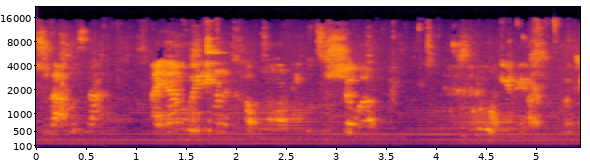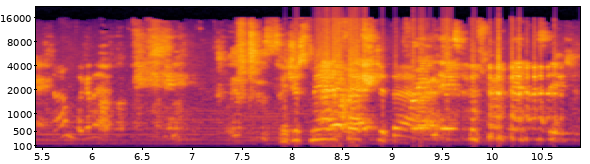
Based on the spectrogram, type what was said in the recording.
So that was that. I am waiting on a couple more people to show up. Oh, here they are. Okay. Oh, look at that. Okay. You just manifested that. it into.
